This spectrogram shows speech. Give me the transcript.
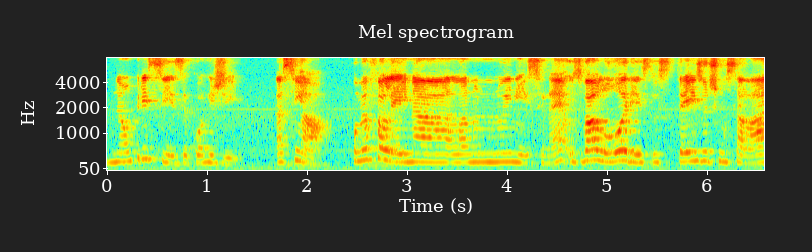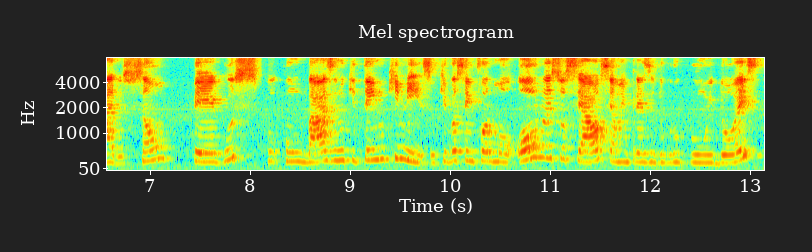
Não precisa corrigir. Assim, ó, como eu falei na, lá no, no, início, né? Os valores dos três últimos salários são pegos com base no que tem no CNIS, o que você informou ou no E-Social, se é uma empresa do grupo 1 e 2,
